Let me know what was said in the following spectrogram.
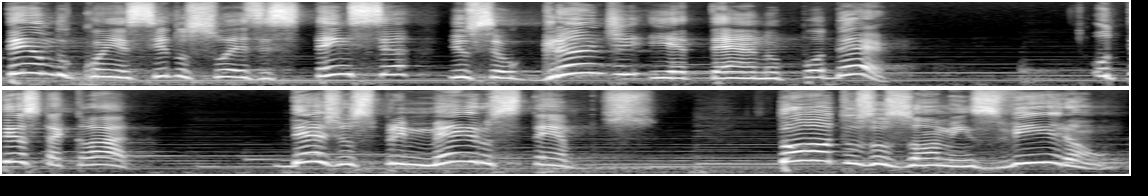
tendo conhecido sua existência e o seu grande e eterno poder. O texto é claro. Desde os primeiros tempos, todos os homens viram,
